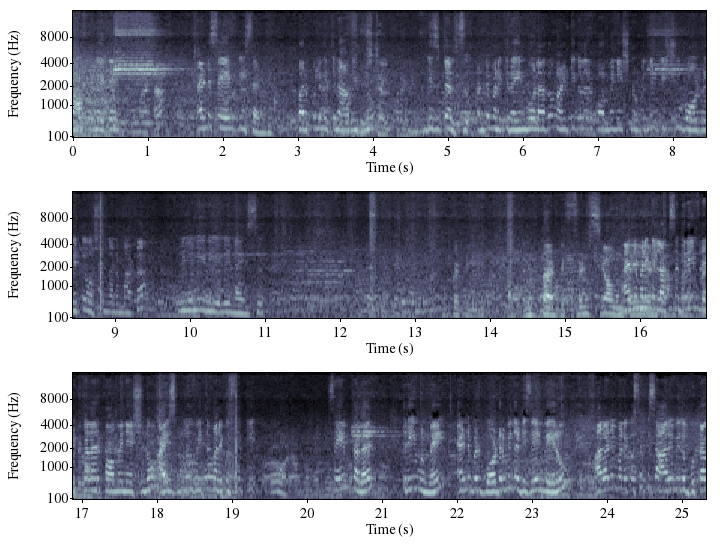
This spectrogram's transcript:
సాఫ్ట్గా అయితే ఉందన్నమాట. అండ్ సేమ్ పీస్ అండి. Purple with navy blue. Digitals అంటే మనకి రెయిన్బో లాగా మల్టీ కలర్ కాంబినేషన్ ఉంటుంది. టిష్యూ బార్డర్ అయితే వస్తుంది అనమాట రియలీ రియలీ నైస్ ఒకటి ఎంత డిఫరెన్స్గా అండ్ ఉంటాయి మనకి lux green red colour. Combination ice blue with మనకి వచ్చేసి సేమ్ కలర్ త్రీ ఉన్నాయి. అండ్ బట్ బార్డర్ మీద డిజైన్ వేరు. అలానే మనకి వచ్చేసి సారీ మీద బుట్టా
